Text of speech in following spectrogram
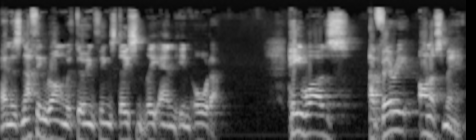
And there's nothing wrong with doing things decently and in order. He was a very honest man.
